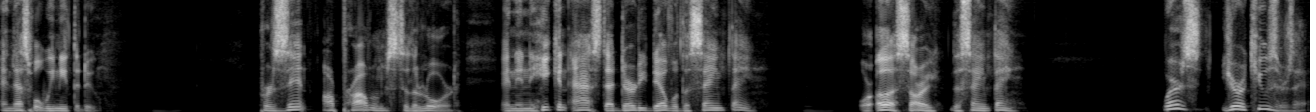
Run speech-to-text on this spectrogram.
And that's what we need to do. Present our problems to the Lord. And then he can ask that dirty devil the same thing. Or us, sorry, the same thing. Where's your accusers at?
